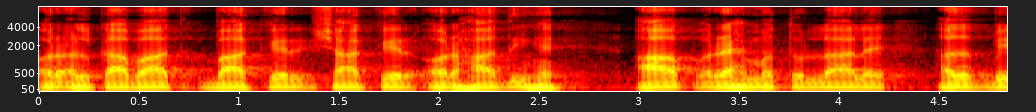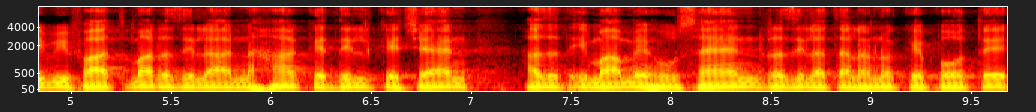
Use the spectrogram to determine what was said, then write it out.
और अलकाबात, बाकिर, शाकिर और हादी हैं। आप रहमतुल्लाह हज़रत बीबी फ़ातिमा रज़ीला नहा के दिल के चैन, हज़रत इमाम हुसैन रज़ील तु के पोते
